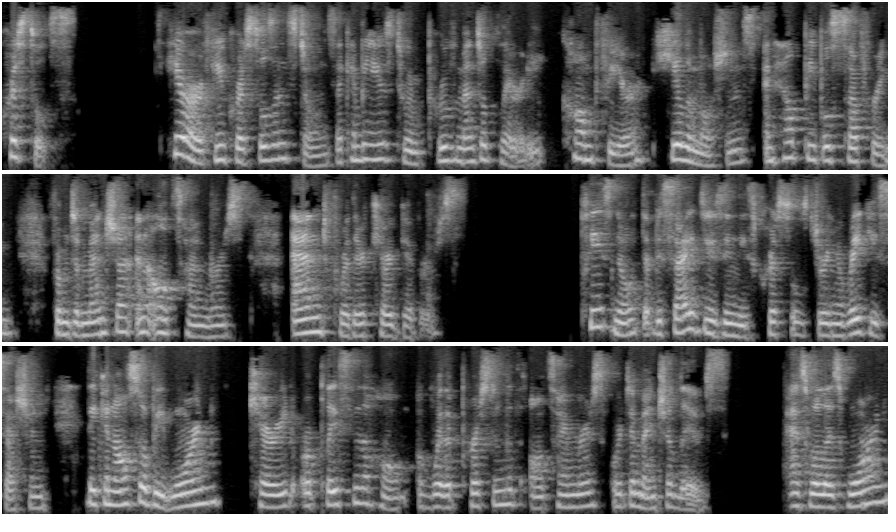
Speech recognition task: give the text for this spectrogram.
Crystals. Here are a few crystals and stones that can be used to improve mental clarity, calm fear, heal emotions, and help people suffering from dementia and Alzheimer's and for their caregivers. Please note that besides using these crystals during a Reiki session, they can also be worn, carried, or placed in the home of where the person with Alzheimer's or dementia lives, as well as worn,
